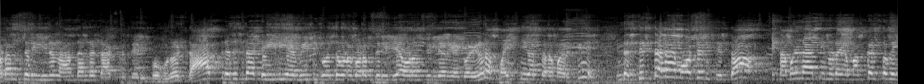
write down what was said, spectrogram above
உடம்பு சரியில்லைன்னா நான் தாண்டா டாக்டர் தேடி போகணும். டாக்டர் எதுக்குடா டெய்லி என் வீட்டுக்கு வந்து உனக்கு உடம்பு சரியில்லையா உடம்பு சரியில்லையா கேட்கணும் பைத்தியத்தனம் இருக்கு. இந்த திட்டமே மோசடி திட்டம். தமிழ்நாட்டினுடைய மக்கள் தொகை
